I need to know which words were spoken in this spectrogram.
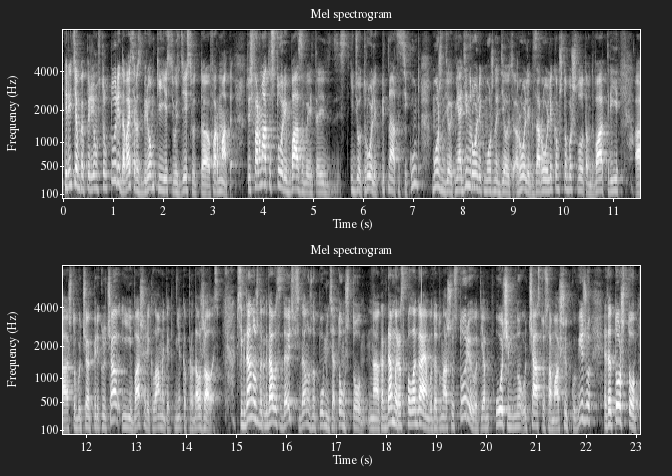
Перед тем, как перейдем к структуре, давайте разберем, какие есть вот здесь вот э, форматы. То есть формат истории базовый, это идет ролик 15 секунд. Можно делать не один ролик, можно делать ролик за роликом, чтобы шло там 2-3, а, чтобы человек переключал и ваша реклама так неко продолжалась. Всегда нужно, когда вы создаете, всегда нужно помнить о том, что а, когда мы располагаем вот эту нашу историю, вот я очень много, часто саму ошибку вижу, это то, что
